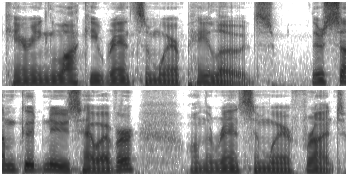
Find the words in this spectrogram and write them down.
carrying Locky ransomware payloads. There's some good news, however, on the ransomware front.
